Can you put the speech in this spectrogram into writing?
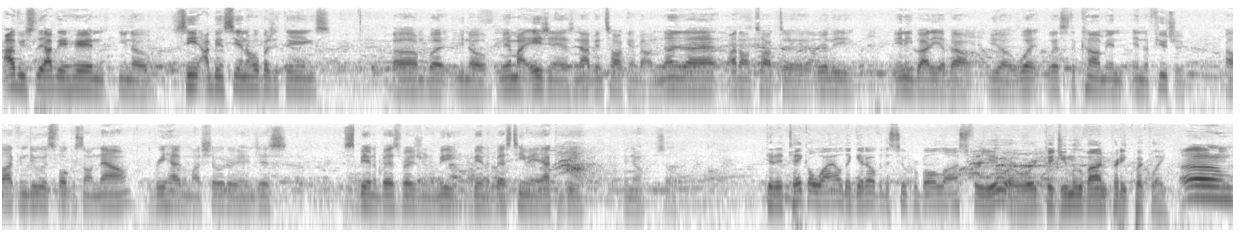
obviously, I've been hearing, you know, seeing, I've been seeing a whole bunch of things um, but you know, me and my agent has not been talking about none of that. I don't talk to really anybody about you know what what's to come in, in the future. All I can do is focus on now, rehabbing my shoulder, and just just being the best version of me, being the best teammate I can be. You know, so. Did it take a while to get over the Super Bowl loss for you, or did you move on pretty quickly? Um,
